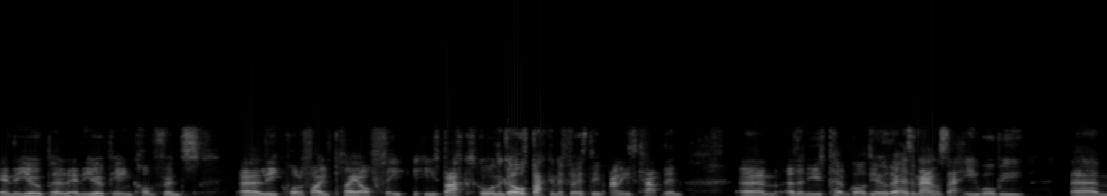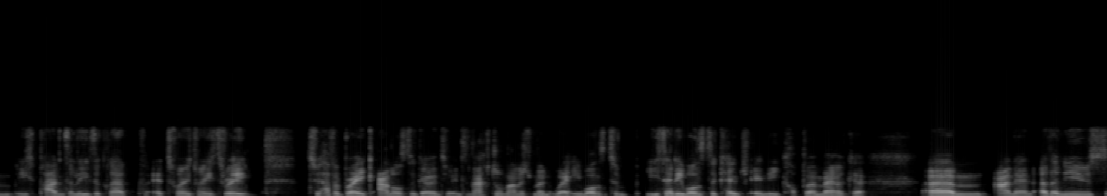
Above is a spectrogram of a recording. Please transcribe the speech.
in the Europa in the European Conference uh, League qualifying playoffs. He, he's back scoring the goals, back in the first team, and he's captain. Um, other news: Pep Guardiola has announced that he will be um, he's planning to leave the club in 2023 to have a break and also go into international management, where he wants to. He said he wants to coach in the Copa America. Um, and then other news:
